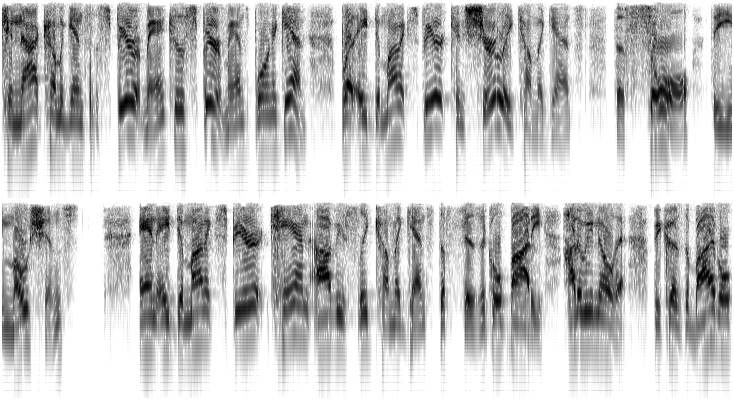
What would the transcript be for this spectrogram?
cannot come against the spirit man because the spirit man's born again. But a demonic spirit can surely come against the soul, the emotions, and a demonic spirit can obviously come against the physical body. How do we know that? Because the Bible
